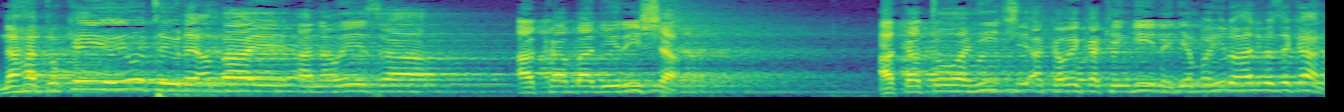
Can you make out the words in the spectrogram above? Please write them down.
na hatokei yoyote yule ambaye anaweza akabadilisha akatoa hichi akaweka kingine jambo hilo haliwezekani.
